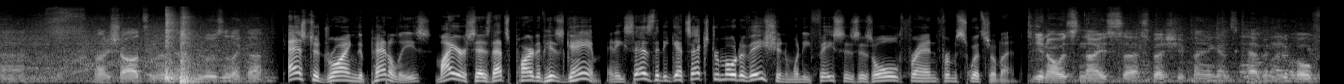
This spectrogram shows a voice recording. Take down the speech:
uh, shots, and then you lose it like that. As to drawing the penalties, Meier says that's part of his game, and he says that he gets extra motivation when he faces his old friend from Switzerland. You know, it's nice, uh, especially playing against Kevin. We both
